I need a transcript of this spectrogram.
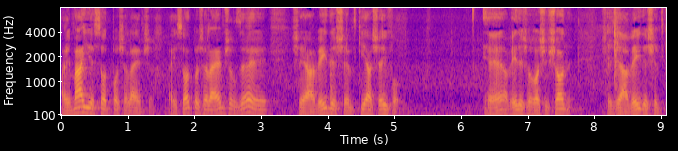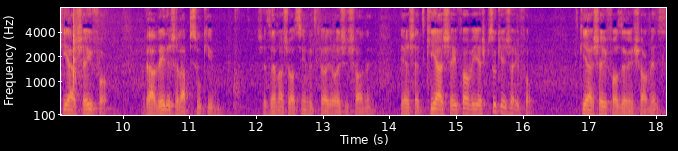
הרי מה היסוד פה של ההמשך? היסוד פה של ההמשך זה שהאביידה של תקיע שיפו, אה, של ראש השונה, שזה האביידה של תקיע שיפו והאביידה של הפסוקים, שזה מה שעושים בתקיע ראש השונה, יש את תקיע שיפו ויש פסוקי שיפו. תקיע שיפו זה נשומס,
